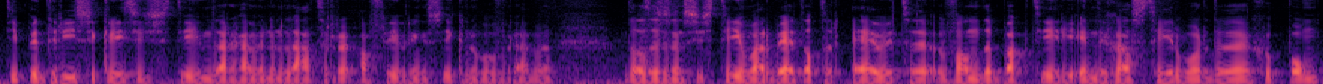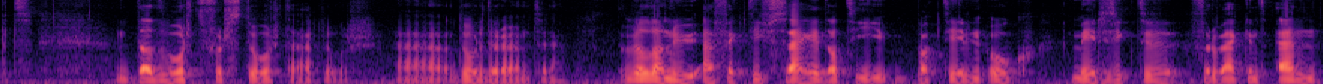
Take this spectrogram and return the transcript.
type 3 secretiesysteem, daar gaan we in een latere aflevering zeker nog over hebben. Dat is een systeem waarbij dat er eiwitten van de bacterie in de gastheer worden gepompt. Dat wordt verstoord daardoor, eh, door de ruimte. Wil dat nu effectief zeggen dat die bacteriën ook meer ziekteverwekkend en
